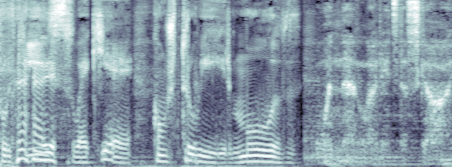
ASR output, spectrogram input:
porque isso é que é construir mood. When that light hits the sky,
